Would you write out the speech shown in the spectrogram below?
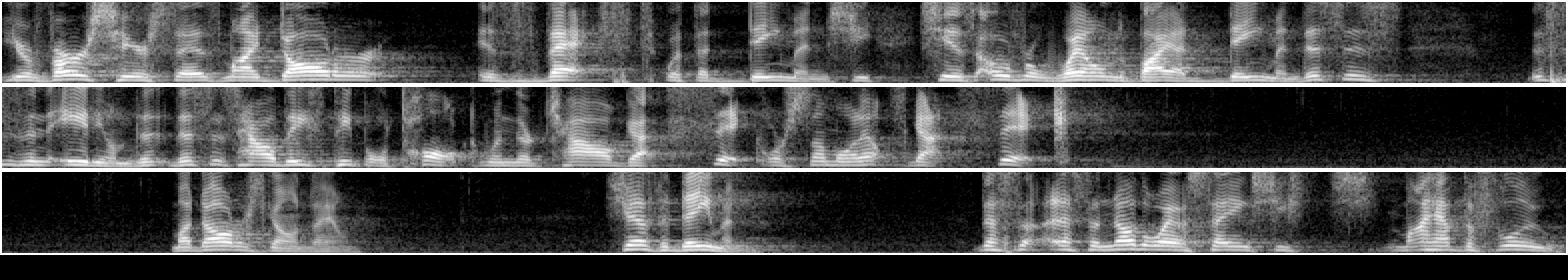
Your verse here says, My daughter is vexed with a demon. She, she is overwhelmed by a demon. This is this is an idiom. This is how these people talked when their child got sick or someone else got sick. My daughter's gone down. She has a demon. That's, a, that's another way of saying she, she might have the flu.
